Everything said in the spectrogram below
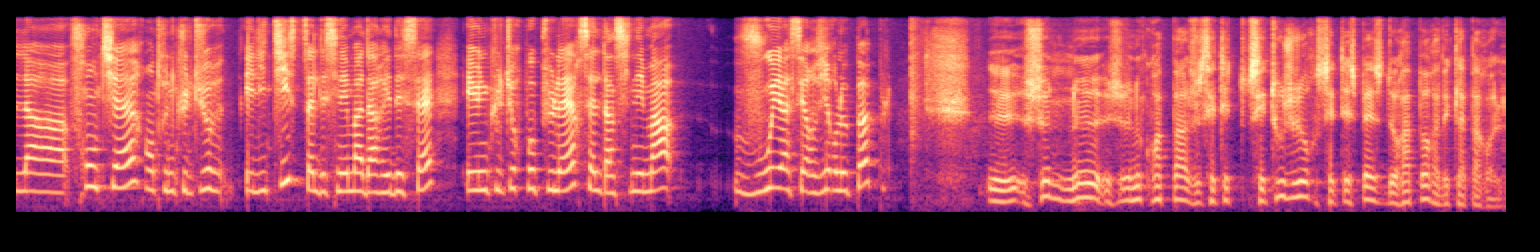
la frontière entre une culture élitiste, celle des cinémas d'art et d'essai, et une culture populaire, celle d'un cinéma voué à servir le peuple euh, je, ne, je ne crois pas. C'est toujours cette espèce de rapport avec la parole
